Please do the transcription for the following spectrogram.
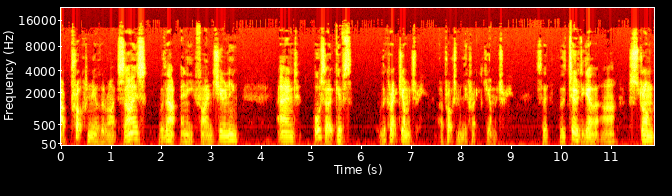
approximately of the right size without any fine tuning, and also it gives the correct geometry, approximately the correct geometry. So the two together are strong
